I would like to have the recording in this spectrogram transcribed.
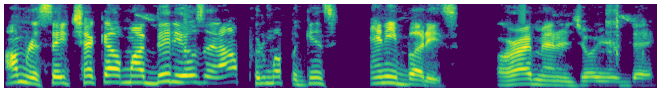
I'm going to say check out my videos and I'll put them up against anybody's. All right, man, enjoy your day.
